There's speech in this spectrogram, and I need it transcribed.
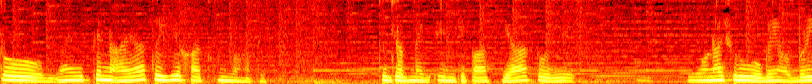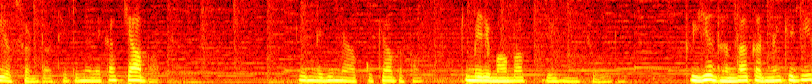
तो मैं एक दिन आया तो ये खातून वहाँ पे थी। तो जब मैं इनके पास गया तो ये रोना शुरू हो गई और बड़ी अफसरदा थी। तो मैंने कहा, क्या बात कहने लगी, मैं आपको क्या बताऊँ कि मेरे माँ बाप मुझे नहीं छोड़ गए तो ये धंधा करने के लिए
